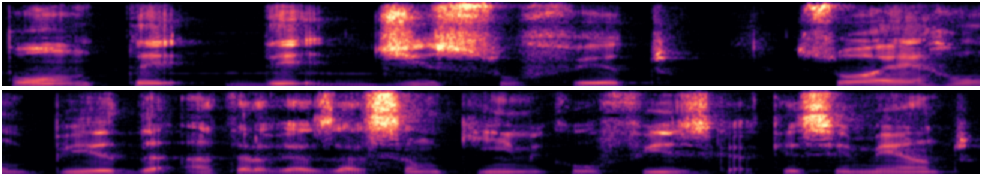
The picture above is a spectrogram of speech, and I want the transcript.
ponte de disulfeto, só é rompida através da ação química ou física, aquecimento,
